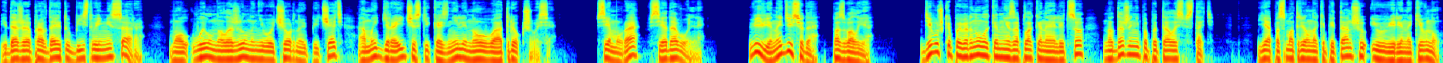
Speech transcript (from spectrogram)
И даже оправдает убийство эмиссара. Мол, Уилл наложил на него черную печать, а мы героически казнили нового отрекшегося. Всем ура, все довольны. «Вивин, иди сюда», — позвал я. Девушка повернула ко мне заплаканное лицо, но даже не попыталась встать. Я посмотрел на капитаншу и уверенно кивнул.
